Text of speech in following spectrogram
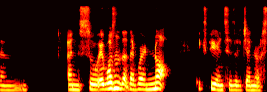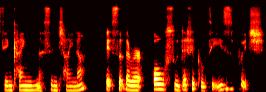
Um, and so it wasn't that there were not experiences of generosity and kindness in China. It's that there were also difficulties, which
